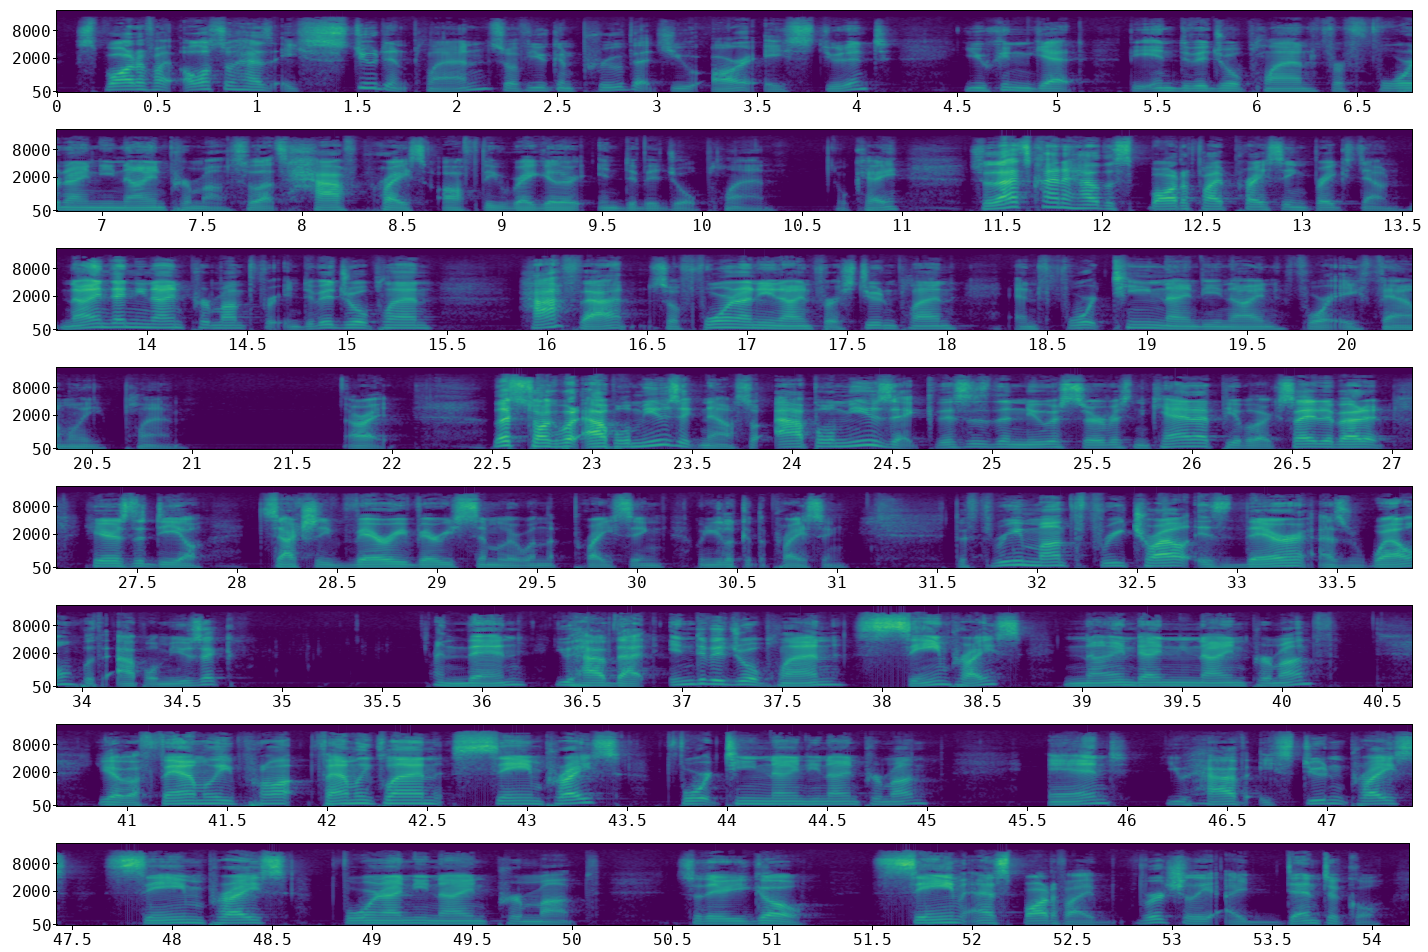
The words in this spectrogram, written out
Spotify also has a student plan. So if you can prove that you are a student, you can get the individual plan for $4.99 per month. So that's half price off the regular individual plan. Okay, so that's kind of how the Spotify pricing breaks down $9.99 per month for individual plan, half that, so $4.99 for a student plan, and $14.99 for a family plan. All right, let's talk about Apple Music now. So, Apple Music, this is the newest service in Canada. People are excited about it. Here's the deal it's actually very, very similar when the pricing, when you look at the pricing. The three month free trial is there as well with Apple Music. And then you have that individual plan, same price, $9.99 per month. You have a family family plan, same price, $14.99 per month, and you have a student price, same price, $4.99 per month. So there you go. Same as Spotify, virtually identical.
